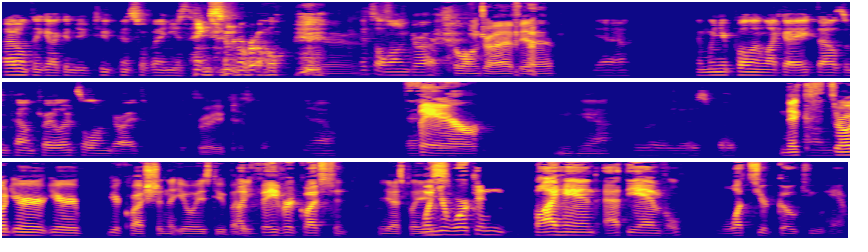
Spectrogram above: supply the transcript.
I don't think I can do two Pennsylvania things in a row. Yeah. it's a long drive. It's a long drive. Yeah. Yeah. And when you're pulling like a 8,000 pound trailer, it's a long drive. It's Right. Just a, you know, yeah. Fair. Mhm. Yeah, it really is. But Nick, Um, throw out your your your question that you always do, buddy. My favorite question. yes, please. When you're working by hand at the anvil, what's your go-to hammer?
